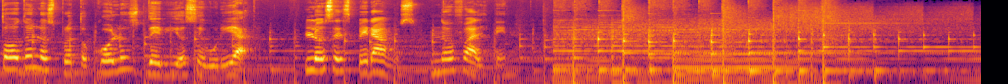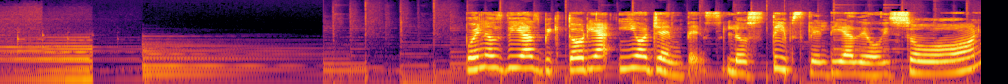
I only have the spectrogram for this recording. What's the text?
todos los protocolos de bioseguridad. Los esperamos, no falten. Buenos días Victoria y oyentes. Los tips del día de hoy son...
